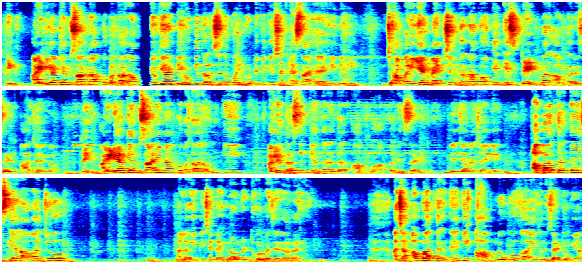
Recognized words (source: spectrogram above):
एक आइडिया के अनुसार मैं आपको बता रहा हूँ, क्योंकि यार डी की तरफ़ से तो कोई नोटिफिकेशन ऐसा है ही नहीं, जहाँ पर ये मेंशन कर रहा था कि इस डेट पर आपका रिज़ल्ट आ जाएगा। तो एक आइडिया के अनुसार ही मैं आपको बता रहा हूँ कि अगले दस दिन के अंदर अंदर आपको आपका रिज़ल्ट मिल जाना चाहिए। अब बात करते हैं इसके अलावा जो अलग ही पीछे बैकग्राउंड में ढोल बजे जा रहा है। अच्छा अब बात करते हैं कि आप लोगों का ये तो रिज़ल्ट हो गया।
